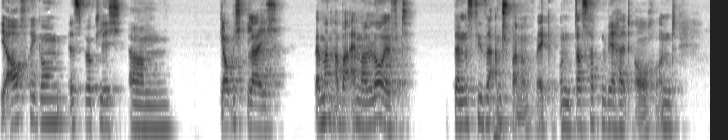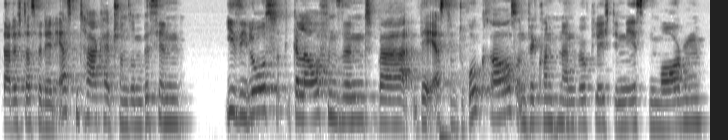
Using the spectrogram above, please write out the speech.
Die Aufregung ist wirklich, ähm, glaube ich, gleich. Wenn man aber einmal läuft, dann ist diese Anspannung weg. Und das hatten wir halt auch. Und dadurch, dass wir den ersten Tag halt schon so ein bisschen easy losgelaufen sind, war der erste Druck raus und wir konnten dann wirklich den nächsten Morgen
